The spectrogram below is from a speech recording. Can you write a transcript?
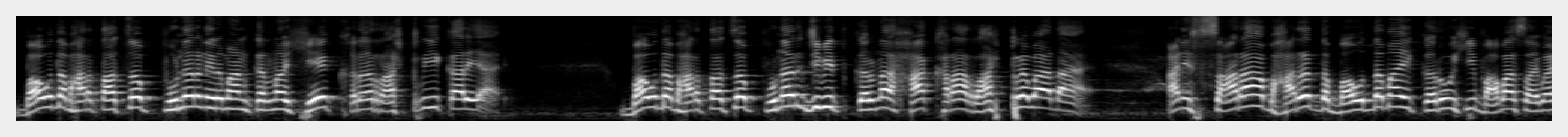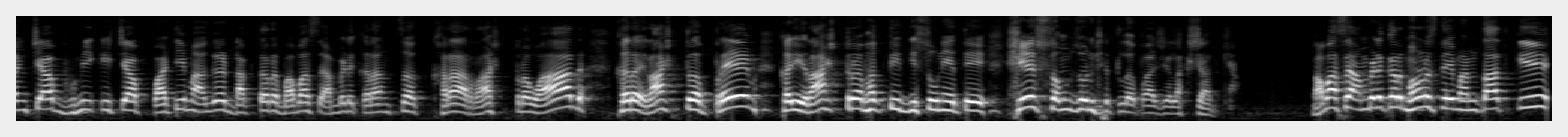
बौद्ध भारताचं पुनर्निर्माण करणं हे खरं राष्ट्रीय कार्य आहे. बौद्ध भारताचं पुनर्जीवित करणं हा खरा राष्ट्रवाद आहे. आणि सारा भारत बौद्धमय करू ही बाबासाहेबांच्या भूमिकेच्या पाठीमागं डॉक्टर बाबासाहेब आंबेडकरांचं खरा राष्ट्रवाद खरं राष्ट्रप्रेम खरी राष्ट्रभक्ती दिसून येते हे समजून घेतलं पाहिजे लक्षात घ्या. बाबासाहेब आंबेडकर म्हणूनच ते म्हणतात की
